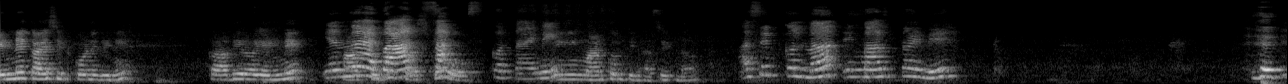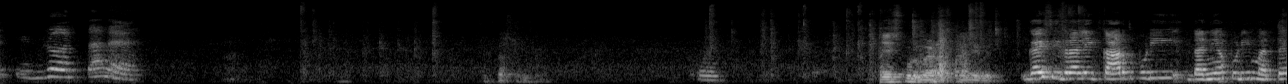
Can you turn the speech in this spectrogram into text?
ಎಣ್ಣೆ ಕಾಯಿಸಿಟ್ಕೊಂಡಿದ್ದೀನಿ ಕಾದಿರೋ ಎಣ್ಣೆ ಹಿಂಗ್ ಮಾಡ್ಕೊಂತೀನಿ ಹಸಿಟ್ನ. ಹಸಿಟ್ಗಳನ್ನ ಹಿಂಗ್ ಮಾಡ್ತಾ ಇದೀನಿ ಇಬ್ರು ಹೊತ್ತಾನೆ ಎಷ್ಟು ಬೇಡ ಕಲಿಬೇಕು ಗೈಸ್ ಇದರಲ್ಲಿ ಖಾರದ ಪುಡಿ ಧನಿಯಾ ಪುಡಿ ಮತ್ತೆ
